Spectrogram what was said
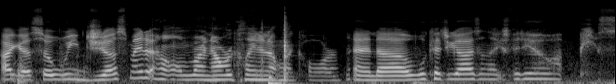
Alright guys, so we just made it home. Right now we're cleaning up my car. And uh, we'll catch you guys in the next video. Peace.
